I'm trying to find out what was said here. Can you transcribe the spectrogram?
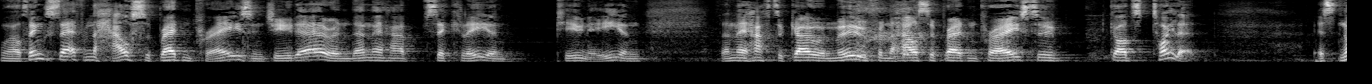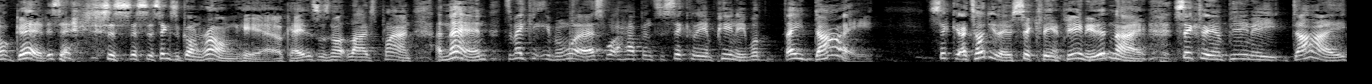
Well, things there from the house of bread and praise in Judah, and then they have sickly and puny, and then they have to go and move from the house of bread and praise to God's toilet. It's not good, is it? This is, this things have gone wrong here, okay? This was not life's plan. And then, to make it even worse, what happened to sickly and puny? Well, they die. Sick, I told you they were sickly and puny, didn't I? Sickly and puny die.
